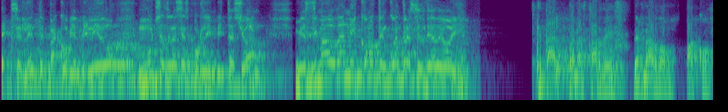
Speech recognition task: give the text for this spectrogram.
Excelente, Paco, bienvenido. Muchas gracias por la invitación. Mi estimado Dani, ¿cómo te encuentras el día de hoy? ¿Qué tal? Buenas tardes, Bernardo, Paco.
